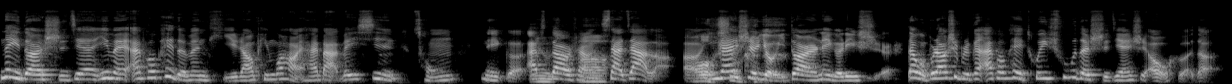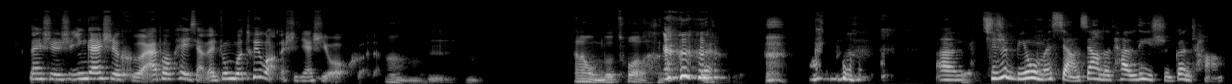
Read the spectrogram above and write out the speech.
那段时间，因为 Apple Pay 的问题，然后苹果好像还把微信从那个 App Store 上啊下架了，呃，哦应该是有一段儿那个历史，但我不知道是不是跟 Apple Pay 推出的时间是耦合的，但是是应该是和 Apple Pay 想在中国推广的时间是有耦合的。嗯嗯嗯嗯，看来我们都错了。嗯，其实比我们想象的它的历史更长。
